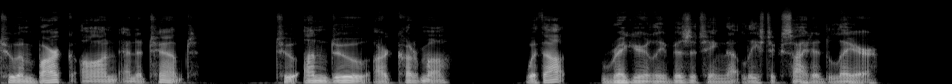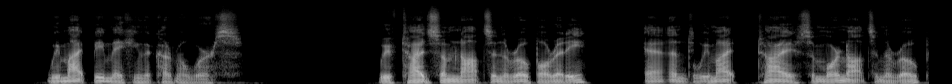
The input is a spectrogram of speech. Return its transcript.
to embark on an attempt to undo our karma without regularly visiting that least excited layer, we might be making the karma worse. We've tied some knots in the rope already, and we might tie some more knots in the rope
